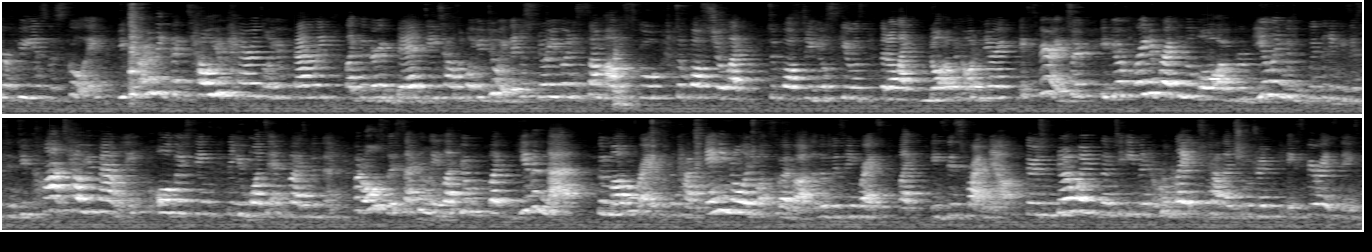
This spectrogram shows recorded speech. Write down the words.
for a few years for schooling, you can only like, tell your parents or your family like the very bare details of what you're doing. They just know you're going to some other school to foster like to foster your skills that are like not of an ordinary experience. So if you're afraid of breaking the law of revealing the wizarding existence, you can't tell your family all those things that you want to empathize with them. But also, secondly, like you're like given that the Muggle race doesn't have any knowledge whatsoever that the wizarding race like exists right now. There is no way for them to even relate to how their children experience things.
